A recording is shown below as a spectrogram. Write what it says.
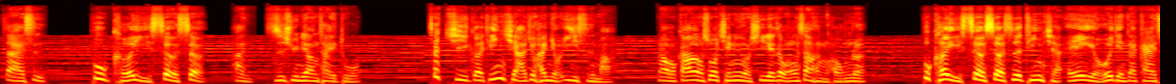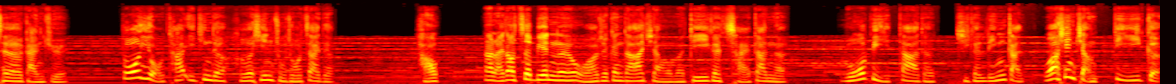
再来是不可以色色和资讯量太多。这几个听起来就很有意思嘛。那我刚刚说前女友系列在网络上很红了，不可以色色是听起来哎有一点在开车的感觉，都有它一定的核心主轴在的。好，那来到这边呢，我要就跟大家讲我们第一个彩蛋了，罗比大的几个灵感。我要先讲第一个，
